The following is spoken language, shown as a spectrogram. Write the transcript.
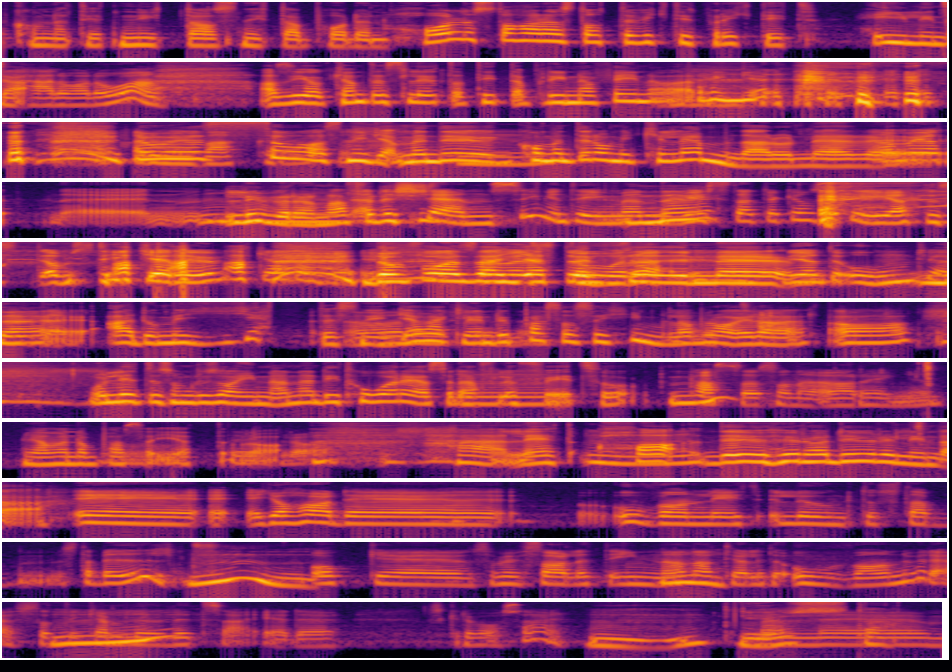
välkomna till ett nytt avsnitt av podden Holst och Haraldsdotter Viktigt på riktigt. Hej Linda! Hallå hallå! Alltså jag kan inte sluta titta på dina fina örhängen. de är så snygga. Men du, mm. kommer inte de i kläm där under ja, jag, mm, lurarna? För det, det känns ingenting men nej. visst att jag kan se att de sticker ut. De får en sån här jättefin... Det gör inte ont. Nej, inte. Ja, de är jättesnygga ja, verkligen. Du passar så himla bra idag. Ja. Och lite som du sa innan, när ditt hår är sådär mm. fluffigt så. Mm. Passar sådana örhängen. Ja men de passar mm, jättebra. Härligt. Mm. Ha, du, hur har du det Linda? Eh, jag har det ovanligt lugnt och stab stabilt. Mm. Och eh, som vi sa lite innan mm. att jag är lite ovan vid det så att det kan bli lite så här, är det, ska det vara så här? Just men, det. Eh,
